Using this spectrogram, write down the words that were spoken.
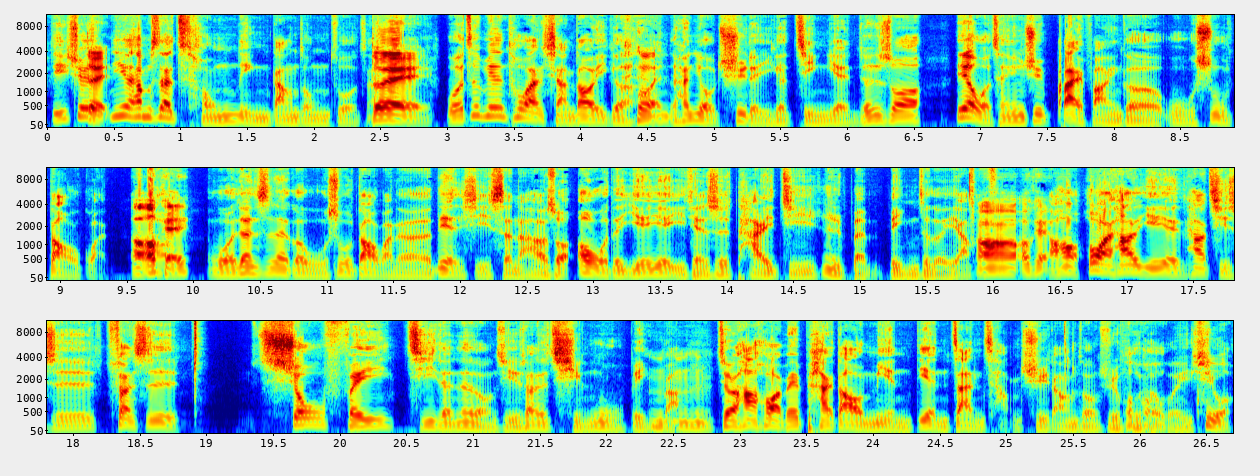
的确，对，因为他们是在丛林当中作战。对，我这边突然想到一个很 很有趣的一个经验，就是说。因为我曾经去拜访一个武术道馆哦，OK，我认识那个武术道馆的练习生啊，他说：“哦，我的爷爷以前是台籍日本兵这个样子哦，OK。”然后后来他的爷爷他其实算是修飞机的那种，其实算是勤务兵吧。嗯，结果他后来被派到缅甸战场去当中去负责维修，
